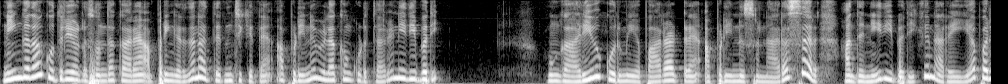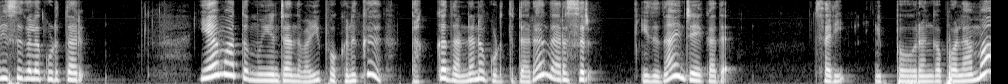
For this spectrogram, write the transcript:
நீங்கள் தான் குதிரையோட சொந்தக்காரன் அப்படிங்கிறத நான் தெரிஞ்சுக்கிட்டேன் அப்படின்னு விளக்கம் கொடுத்தாரு நீதிபதி. உங்கள் அறிவு கூர்மையை பாராட்டுறேன் அப்படின்னு சொன்ன அரசர் அந்த நீதிபதிக்கு நிறைய பரிசுகளை கொடுத்தாரு. ஏமாற்ற முயன்ற அந்த வழிப்போக்கனுக்கு தக்க தண்டனை கொடுத்துட்டாரு அந்த அரசர். இதுதான் இன்றைய கதை. சரி இப்போ உறங்க போகலாமா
